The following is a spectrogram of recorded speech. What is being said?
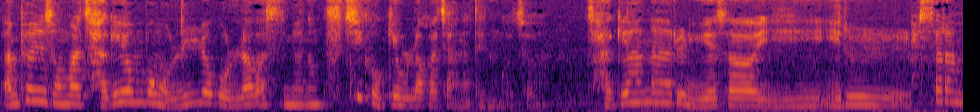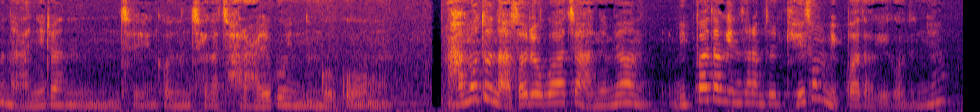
남편이 정말 자기 연봉 올리려고 올라갔으면 굳이 거기에 올라가지 않아도 되는 거죠. 자기 하나를 위해서 이 일을 할 사람은 아니라는 거는 제가 잘 알고 있는 거고 아무도 나서려고 하지 않으면 밑바닥인 사람들은 계속 밑바닥이거든요.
